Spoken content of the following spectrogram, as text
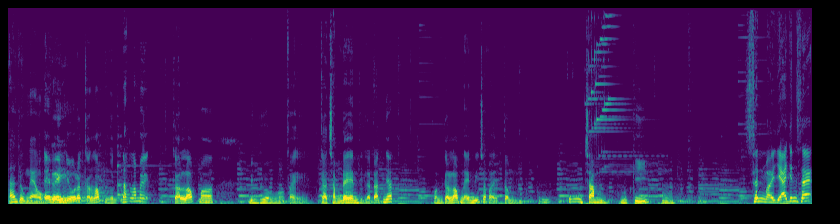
tám chục ngàn một em, ký. em nhớ là cá lóc đắt lắm ấy. Cá lóc uh, bình thường nó phải cá chấm đen thì là đắt nhất. Còn cá lóc này em nghĩ chắc phải tầm cũng trăm một ký. Ừ. xin mời giá chính xác.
